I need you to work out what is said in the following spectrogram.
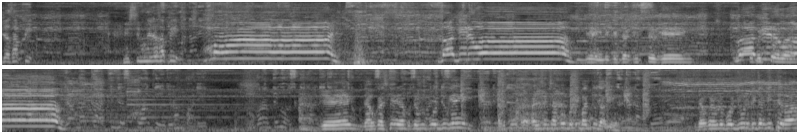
mengejar sapi. Mesti mengejar sapi. Mai! Lagi dua! Geng, dia kejar kita, geng. Lagi dua! Lah. Geng, jauhkan sikit dapat sebelum pojok, geng. Ada siapa boleh bantu tak, geng? Jauhkan sebelum poju, dia kejar kita lah.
